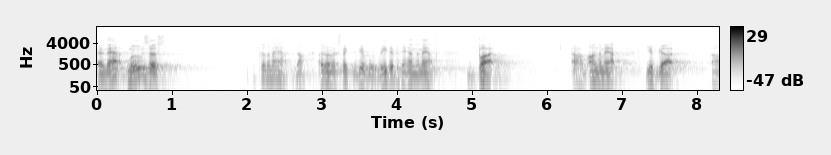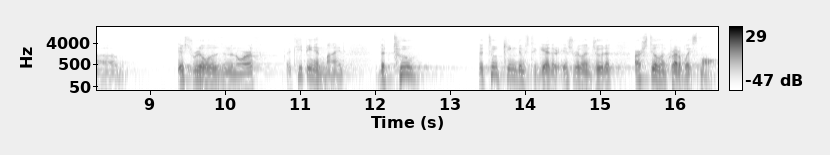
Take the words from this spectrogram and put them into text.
And that moves us to the map. Now, I don't expect you to be able to read everything on the map, but um, on the map, you've got um, Israel is in the north, keeping in mind the two, the two kingdoms together, Israel and Judah, are still incredibly small.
